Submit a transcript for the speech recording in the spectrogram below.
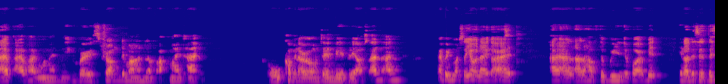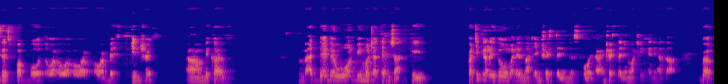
I've I've had women make very strong demands of, of my time coming around to NBA playoffs and and I pretty much say, yo, like, all right, I, I'll, I'll have to breathe you for a bit. You know, this is this is for both our our, our, our best interest um, because there, there won't be much attention paid, particularly the woman is not interested in the sport or interested in watching any of that. Bro,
